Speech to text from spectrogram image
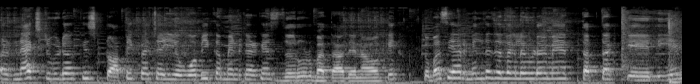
और नेक्स्ट वीडियो किस टॉपिक पर चाहिए, वो भी कमेंट करके ज़रूर बता देना ओके तो बस यार, मिलते जल्द अगले वीडियो में। तब तक के लिए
